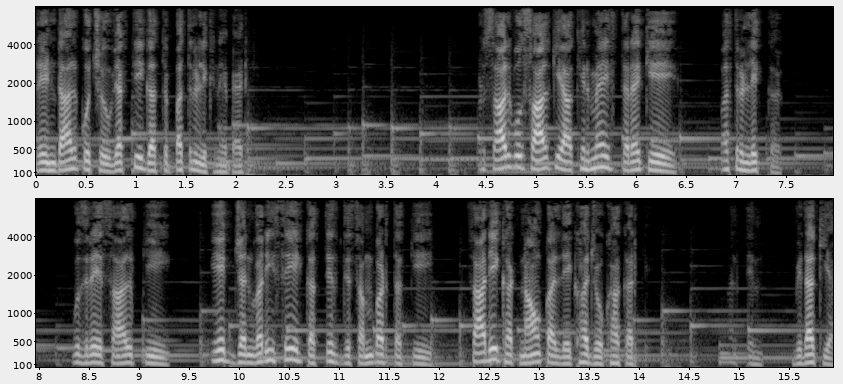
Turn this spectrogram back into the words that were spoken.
रेंडाल कुछ व्यक्तिगत पत्र लिखने बैठ गई। और साल वो साल के आखिर में इस तरह के पत्र लिखकर गुजरे साल की एक जनवरी से इकतीस दिसंबर तक की सारी घटनाओं का लेखा जोखा करके अंतिम विदा किया।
